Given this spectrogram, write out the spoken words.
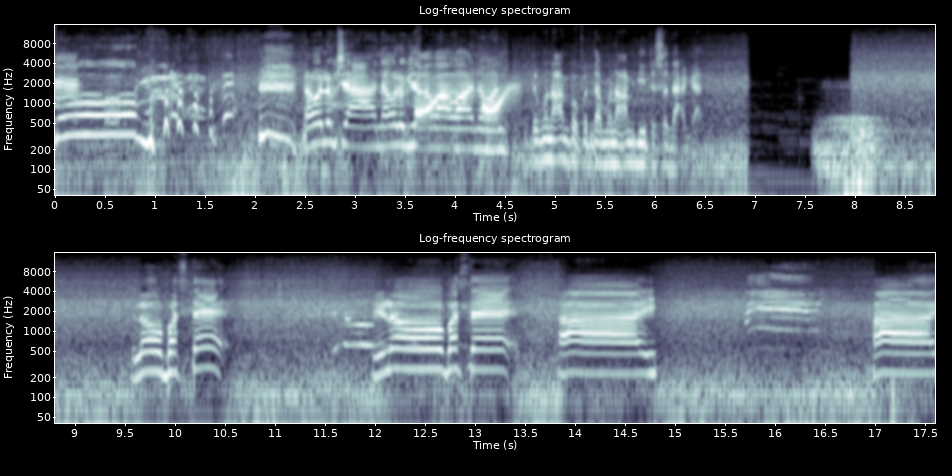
Noob! Nahulog siya, nahulog siya kawawa naman. Ito muna kami, pupunta muna kami dito sa dagat. Hello, Baste! Hello! Hello, Baste! Hi! Hi!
